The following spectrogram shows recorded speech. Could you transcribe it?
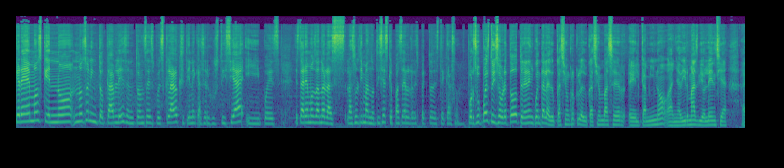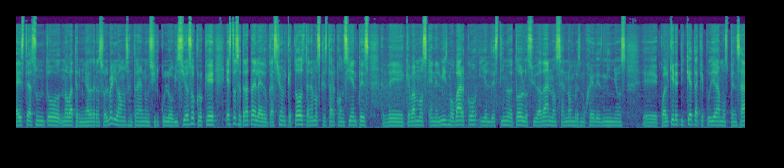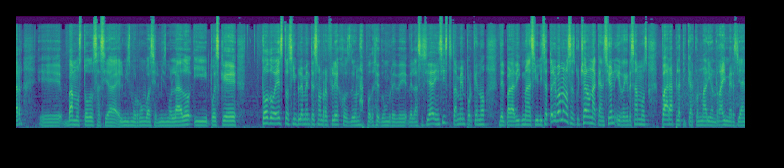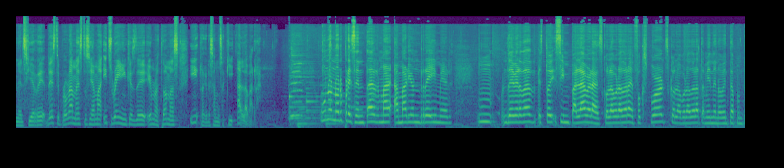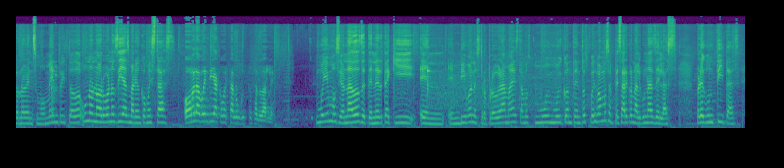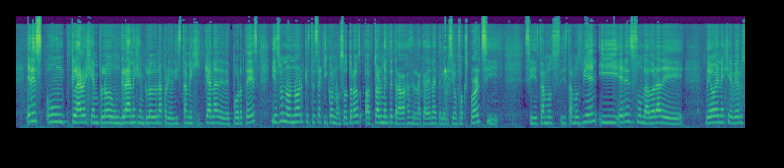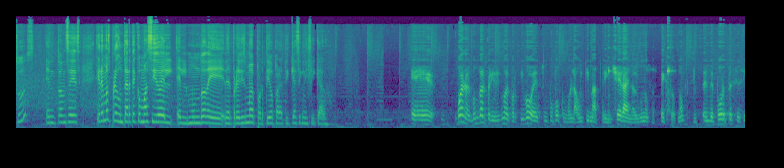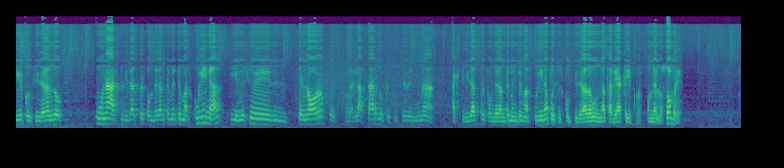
creemos que no, no son intocables, entonces pues claro que se tiene que hacer justicia y pues estaremos dando las, las últimas noticias que pasen al respecto de este caso. Por supuesto y sobre todo tener en cuenta la educación, creo que la educación va a ser el camino, añadir más violencia a este asunto no va a terminar de resolver y vamos a entrar en un círculo vicioso, creo que esto se trata de la educación, que todos tenemos que estar conscientes de que vamos en el mismo barco y el destino de todos los ciudadanos, sean hombres, mujeres, niños, eh, cualquier etiqueta que pudiéramos pensar. Eh, eh, vamos todos hacia el mismo rumbo, hacia el mismo lado y pues que todo esto simplemente son reflejos de una podredumbre de, la sociedad. Insisto también, ¿por qué no?, del paradigma civilizatorio. Vámonos a escuchar una canción y regresamos para platicar con Marion Reimers ya en el cierre de este programa. Esto se llama It's Raining, que es de Emma Thomas. Y regresamos aquí a la barra. Un honor presentar a Marion Reimers. Mm, de verdad estoy sin palabras. Colaboradora de Fox Sports, colaboradora también de 90.9 en su momento y todo. Un honor. Buenos días, Marion, ¿cómo estás? Hola, buen día, ¿cómo están? Un gusto saludarle muy emocionados de tenerte aquí en, vivo en nuestro programa. Estamos muy, muy contentos. Pues vamos a empezar con algunas de las preguntitas. Eres un claro ejemplo, un gran ejemplo de una periodista mexicana de deportes y es un honor que estés aquí con nosotros. Actualmente trabajas en la cadena de televisión Fox Sports y si estamos, estamos bien y eres fundadora de, ONG Versus. Entonces, queremos preguntarte cómo ha sido el, mundo del periodismo deportivo para ti, qué ha significado. Eh, bueno, el mundo del periodismo deportivo es un poco como la última trinchera en algunos aspectos, ¿no? El deporte se sigue considerando una actividad preponderantemente masculina y en ese tenor, pues relatar lo que sucede en una actividad preponderantemente masculina, pues es considerada una tarea que le corresponde a los hombres.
